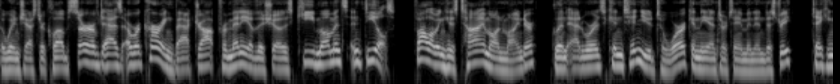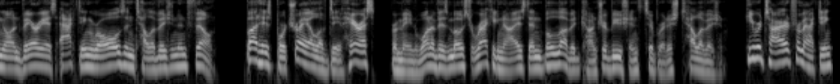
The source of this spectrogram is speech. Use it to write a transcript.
The Winchester Club served as a recurring backdrop for many of the show's key moments and deals. Following his time on Minder, Glynn Edwards continued to work in the entertainment industry, taking on various acting roles in television and film. But his portrayal of Dave Harris remained one of his most recognized and beloved contributions to British television. He retired from acting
